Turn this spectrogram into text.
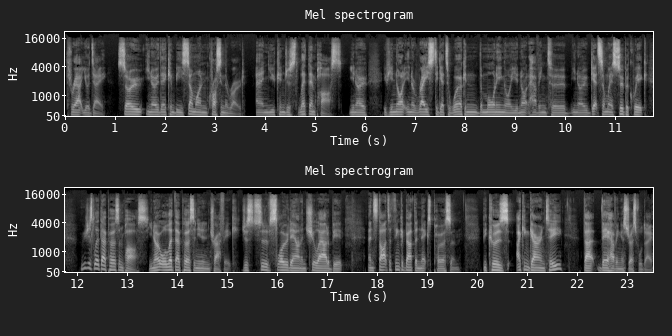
throughout your day. So, you know, there can be someone crossing the road and you can just let them pass. You know, if you're not in a race to get to work in the morning or you're not having to, you know, get somewhere super quick, you just let that person pass, you know, or let that person in in traffic. Just sort of slow down and chill out a bit and start to think about the next person because I can guarantee that they're having a stressful day.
